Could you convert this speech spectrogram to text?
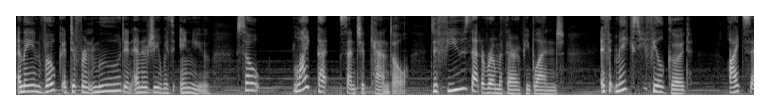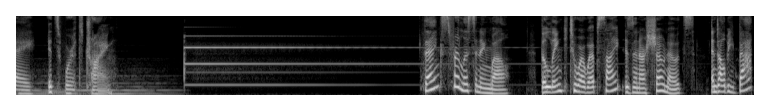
and they invoke a different mood and energy within you. So, light that scented candle, diffuse that aromatherapy blend. If it makes you feel good, I'd say it's worth trying. Thanks for listening well. The link to our website is in our show notes, and I'll be back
